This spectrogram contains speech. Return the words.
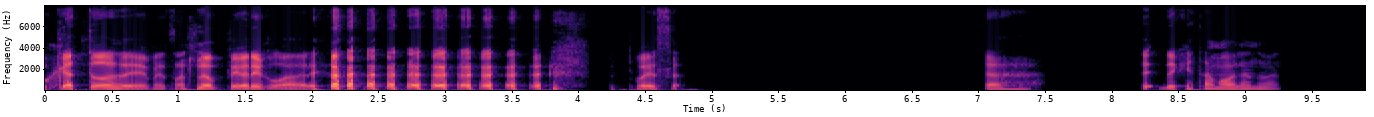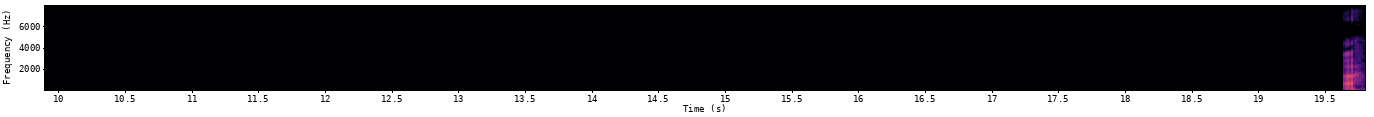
Busca todos DM, son los peores jugadores. Puede ser. ¿De, de qué estamos hablando antes? Ah,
